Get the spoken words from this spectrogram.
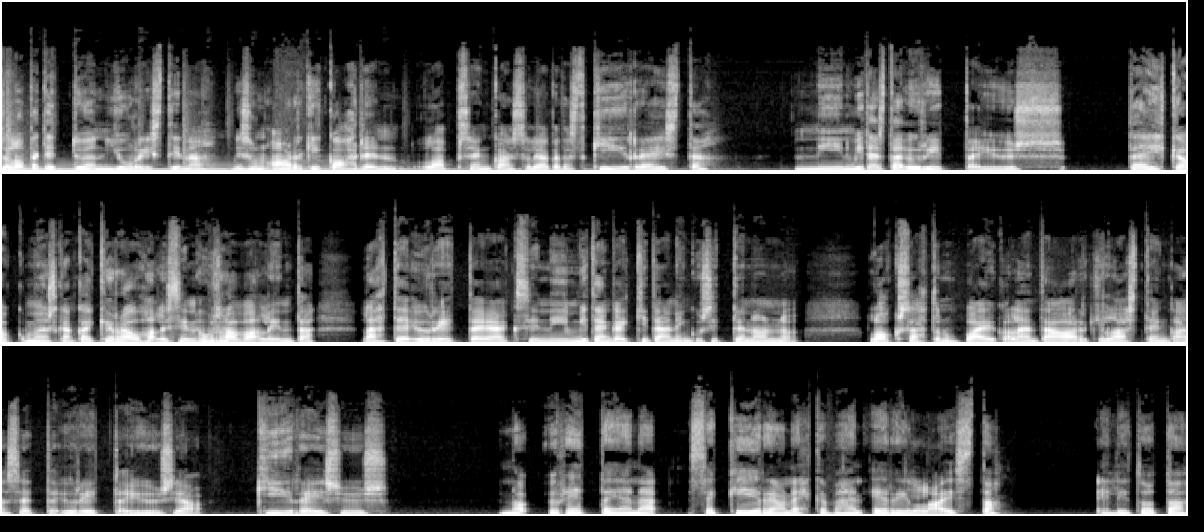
Sä lopetit työn juristina, niin sun arki kahden lapsen kanssa oli aika tästä kiireistä. Niin miten sitä yrittäjyys, ei ehkä ole myöskään kaikki rauhallisin uravalinta lähteä yrittäjäksi, niin miten kaikki tämä niin sitten on loksahtunut paikalleen tämä arki lasten kanssa, että yrittäjyys ja kiireisyys? No yrittäjänä se kiire on ehkä vähän erilaista. Eli tota,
